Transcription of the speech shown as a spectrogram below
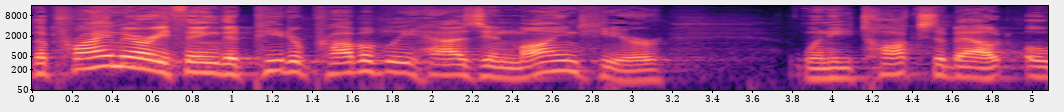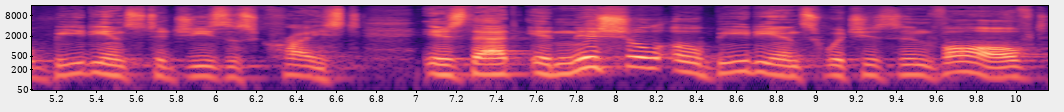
The primary thing that Peter probably has in mind here when he talks about obedience to Jesus Christ is that initial obedience which is involved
